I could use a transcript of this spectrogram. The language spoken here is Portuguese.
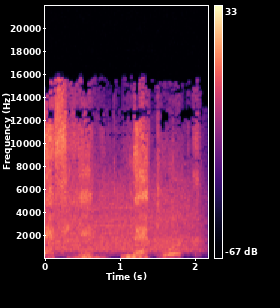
FM Network.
